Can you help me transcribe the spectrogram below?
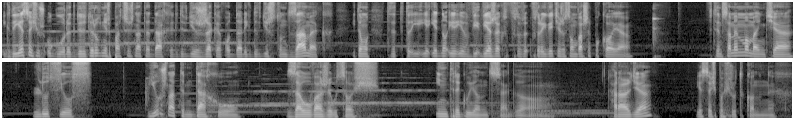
i gdy jesteś już u góry, gdy ty również patrzysz na te dachy, gdy widzisz rzekę w oddali, gdy widzisz stąd zamek i tą tę- tę- tę jedną je- wie- wieżę, w której wiecie, że są wasze pokoje, w tym samym momencie Lucius już na tym dachu zauważył coś intrygującego. Haraldzie, jesteś pośród konnych.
